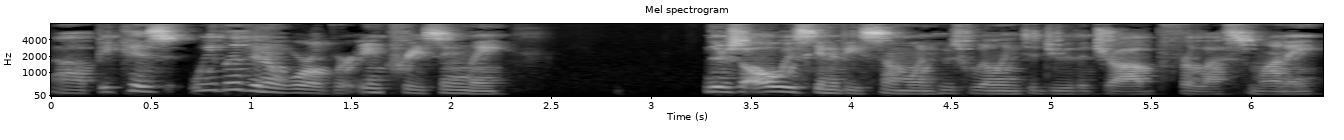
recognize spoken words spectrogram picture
uh, because we live in a world where increasingly there's always going to be someone who's willing to do the job for less money.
